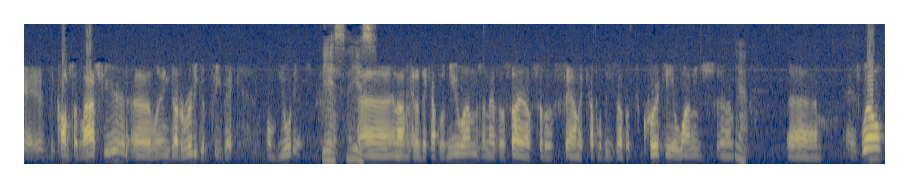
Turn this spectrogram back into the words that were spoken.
at the concert last year, uh, and got a really good feedback from the audience. yes, yes. Uh, and I've added a couple of new ones, and as I say, I've sort of found a couple of these other quirkier ones um, yeah. um, as well.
